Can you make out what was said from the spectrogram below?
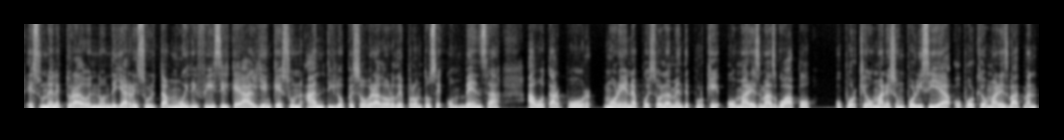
es un electorado en donde ya resulta muy difícil que alguien que es un anti López Obrador de pronto se convenza a votar por Morena, pues solamente porque Omar es más guapo, o porque Omar es un policía, o porque Omar es Batman.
